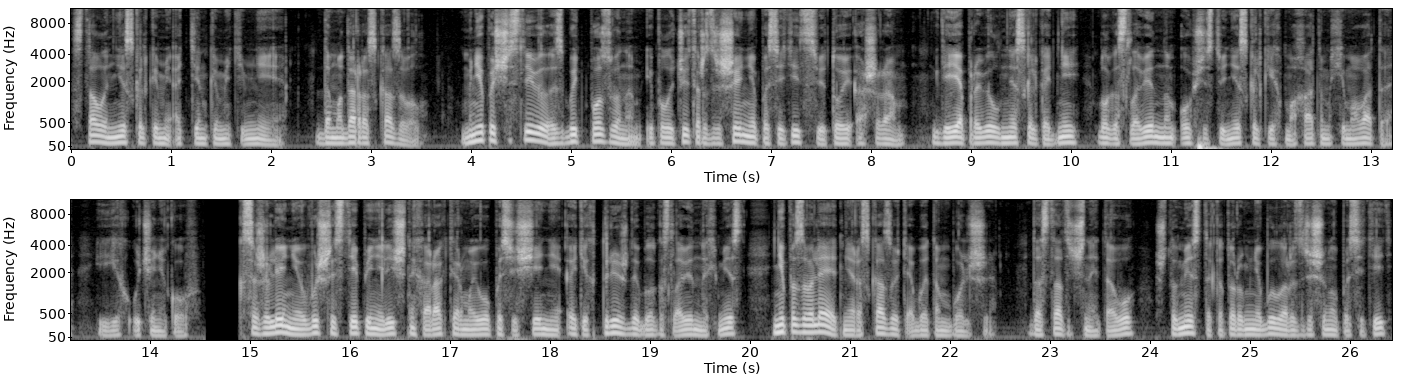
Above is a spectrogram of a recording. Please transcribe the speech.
стала несколькими оттенками темнее. Дамодар рассказывал: "Мне посчастливилось быть позванным и получить разрешение посетить святой ашрам, где я провел несколько дней в благословенном обществе нескольких махатам Химавата и их учеников. К сожалению, в высшей степени личный характер моего посещения этих трижды благословенных мест не позволяет мне рассказывать об этом больше. Достаточно и того, что место, которое мне было разрешено посетить,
